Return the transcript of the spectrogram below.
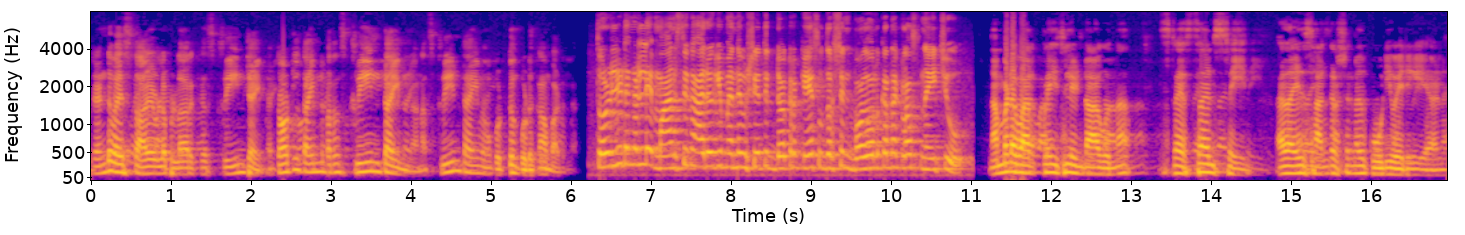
രണ്ട് വയസ്സ് താഴെയുള്ള പിള്ളേർക്ക് സ്ക്രീൻ ടൈം ടോട്ടൽ ടൈം എന്ന് പറയുന്നത് സ്ക്രീൻ ടൈം എന്നാണ് സ്ക്രീൻ ടൈം നമുക്ക് ഒട്ടും കൊടുക്കാൻ പാടില്ല. തൊഴിലിടങ്ങളിലെ മാനസിക ആരോഗ്യം എന്ന വിഷയത്തിൽ ഡോക്ടർ കെ സുദർശൻ ബോധവൽക്കരണ ക്ലാസ് നയിച്ചു. നമ്മുടെ വർക്ക് പ്ലേസിൽ ഉണ്ടാകുന്ന സ്ട്രെസ് ആൻഡ് സ്ട്രെയിൻ അതായത് സംഘർഷങ്ങൾ കൂടി വരികയാണ്.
